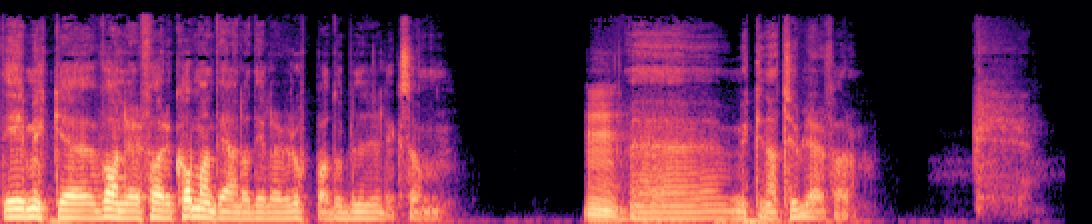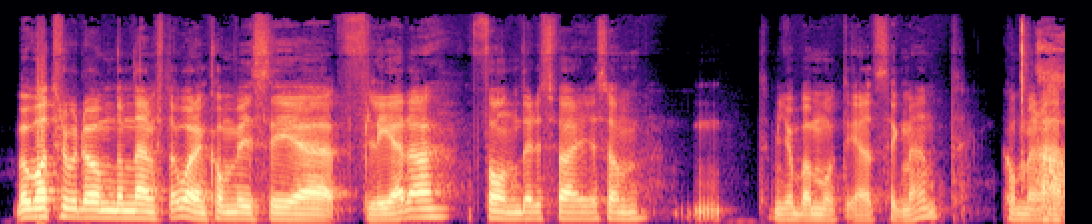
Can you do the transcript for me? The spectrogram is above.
det är mycket vanligare förekommande i andra delar av Europa. Då blir det liksom mm. eh, mycket naturligare för dem. Men vad tror du om de närmsta åren? Kommer vi se flera fonder i Sverige som, som jobbar mot ert segment? Kommer det här,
